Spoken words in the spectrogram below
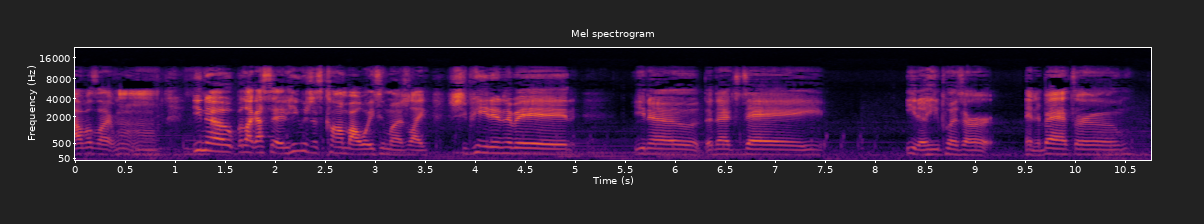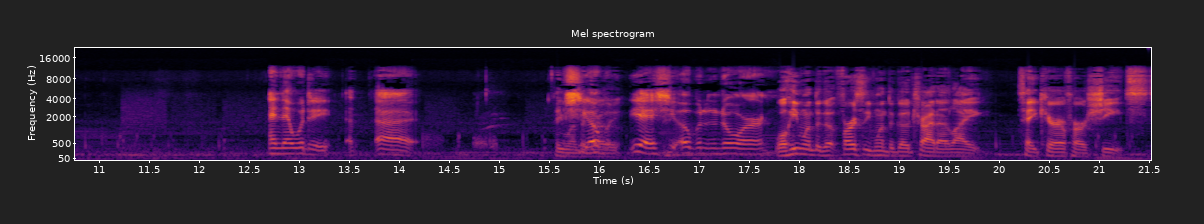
I was like, mm you know, but like I said, he was just calm about way too much. Like she peed in the bed, you know. The next day, you know, he puts her in the bathroom, and then with the, uh, He went to go. yeah, she opened the door. Well, he went to go first. He went to go try to like take care of her sheets,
